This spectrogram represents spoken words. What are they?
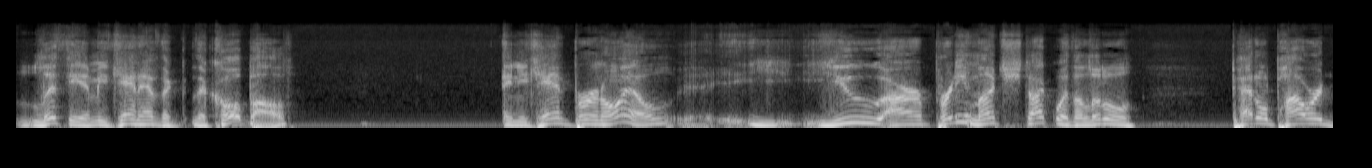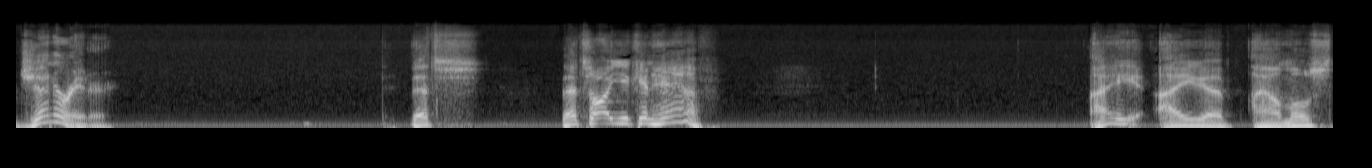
lithium, you can't have the, the cobalt, and you can't burn oil, you are pretty much stuck with a little pedal powered generator. That's that's all you can have. I I uh, I almost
